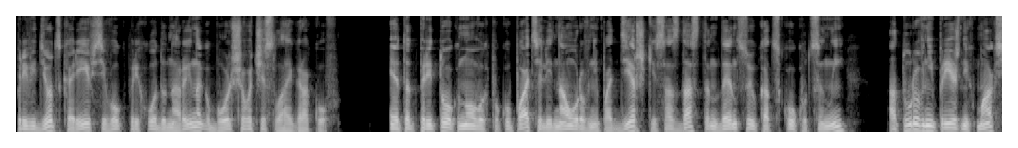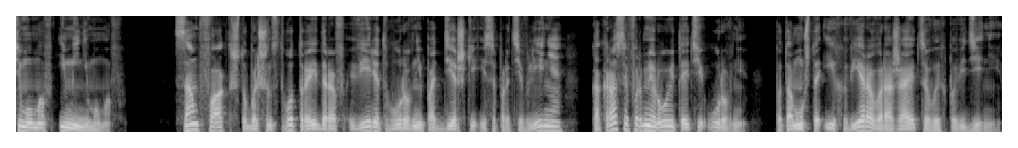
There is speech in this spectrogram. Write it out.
приведет, скорее всего, к приходу на рынок большего числа игроков. Этот приток новых покупателей на уровне поддержки создаст тенденцию к отскоку цены от уровней прежних максимумов и минимумов. Сам факт, что большинство трейдеров верят в уровни поддержки и сопротивления, как раз и формирует эти уровни, потому что их вера выражается в их поведении.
